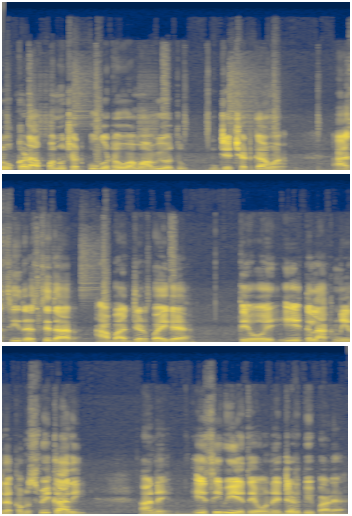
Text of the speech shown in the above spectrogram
રોકડ આપવાનું છટકું ગોઠવવામાં આવ્યું હતું, જે છટકામાં આ શિરસ્તેદાર આબાદ ઝડપાઈ ગયા. તેઓએ એક લાખની રકમ સ્વીકારી અને એસીબીએ તેઓને ઝડપી પાડ્યા.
